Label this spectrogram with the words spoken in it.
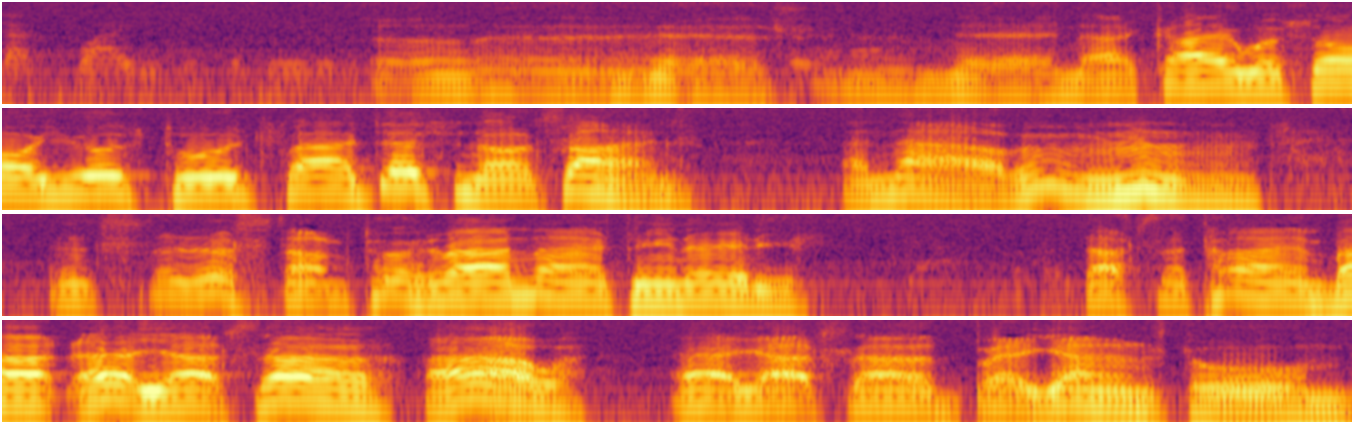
That's why you disagreed in the Uh, yes. Yeah, like I was so used to traditional signs, and now mm, it's this I'm talking about 1980s. That's the time about ASL, how ASL begins to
